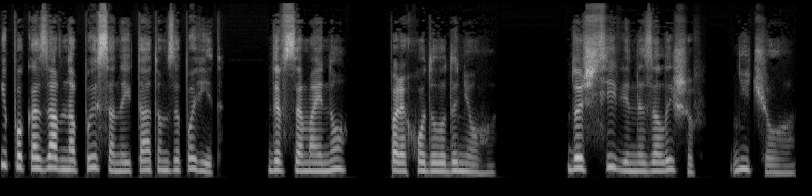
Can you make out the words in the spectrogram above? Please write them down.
і показав написаний татом заповіт, де все майно переходило до нього. Дочці він не залишив нічого.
